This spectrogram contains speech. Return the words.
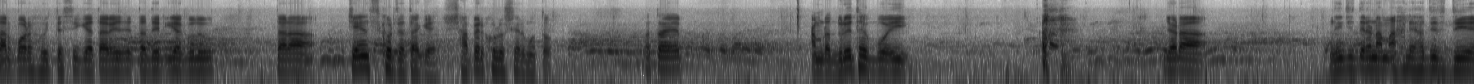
তারপরে হইতেছে গিয়া তার, তাদের ইয়াগুলো তারা চেঞ্জ করতে থাকে সাপের খোলসের মতো। অতএব আমরা দূরে থাকব এই যারা নিজেদের নাম আহলে হাদিস দিয়ে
